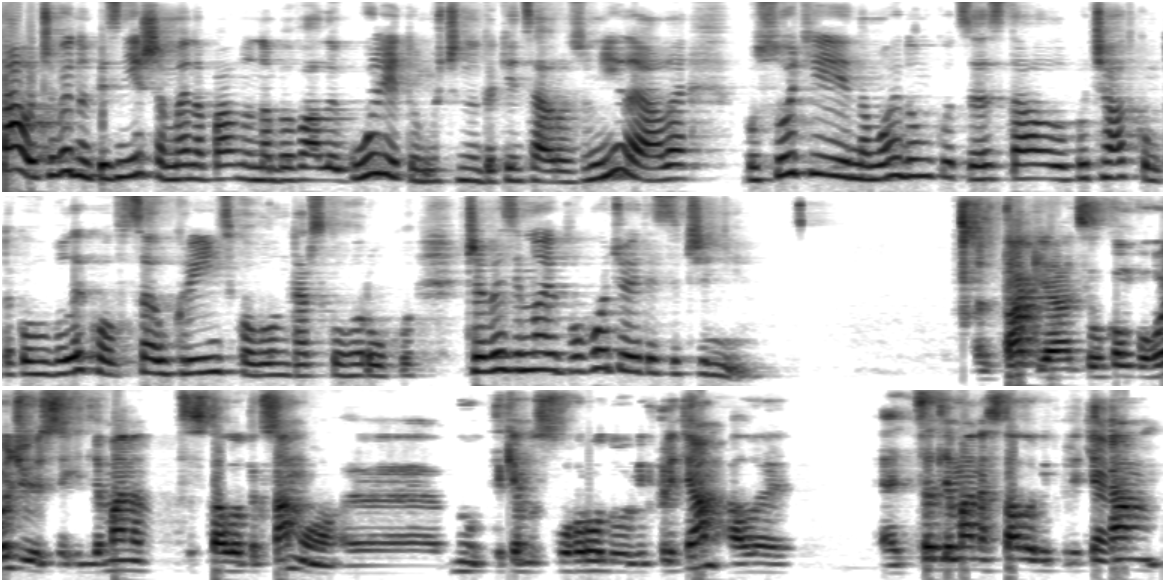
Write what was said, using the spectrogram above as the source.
Та очевидно, пізніше ми напевно набивали гулі, тому що не до кінця розуміли, але. По суті, на мою думку, це стало початком такого великого всеукраїнського волонтерського руху. Чи ви зі мною погоджуєтеся чи ні? Так, я цілком погоджуюся, і для мене це стало так само е, ну, таким свого роду відкриттям, але е, це для мене стало відкриттям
